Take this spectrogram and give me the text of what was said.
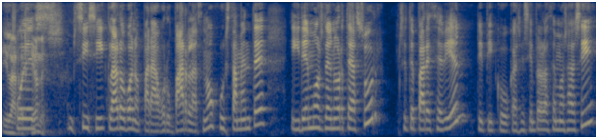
Y las Pues, regiones. Sí, sí, claro, bueno, para agruparlas, ¿no? Justamente iremos de norte a sur, si te parece bien, típico, casi siempre lo hacemos así,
